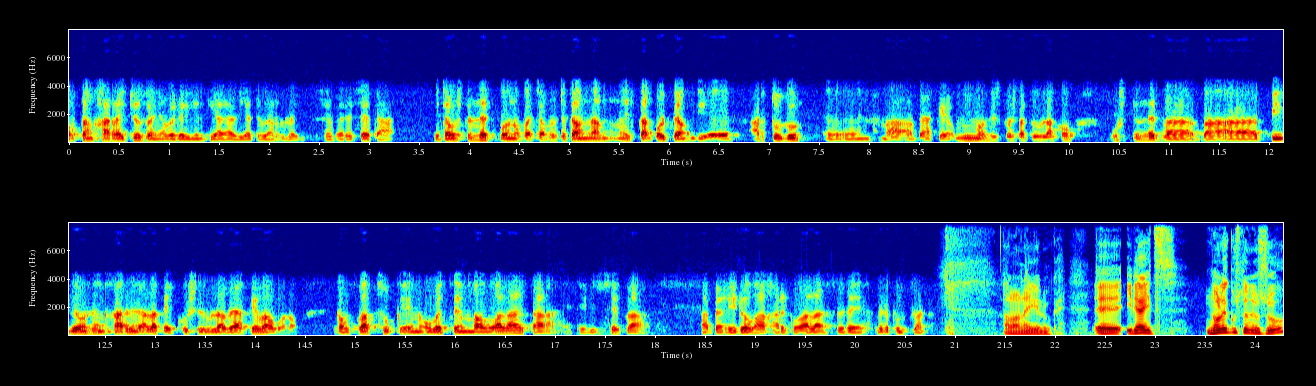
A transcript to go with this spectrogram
hortan jarraituz, baina bere identitatea abiatu behar dula iruditzen berriz eta eta usten dut, bueno, ba, txapelketa ondan naizta golpe handi eh, hartu du, e, ba, beak, mimo dispuestatu dulako, usten dut, ba, ba, bide honen jarri dela, eta ikusi dula beak, ba, bueno, gauz batzuk hobetzen badoala, eta eta iritzek, ba, ba, berriro ba, jarriko dala, bere, bere puntuan. Hala nahi genuke. E, iraitz, nola ikusten duzu,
